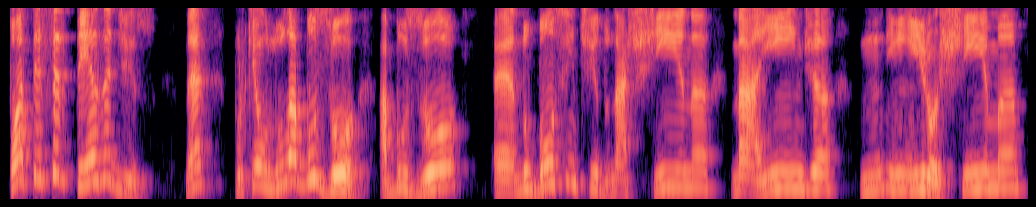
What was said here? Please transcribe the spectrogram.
Pode ter certeza disso, né? Porque o Lula abusou, abusou é, no bom sentido, na China, na Índia, em Hiroshima,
